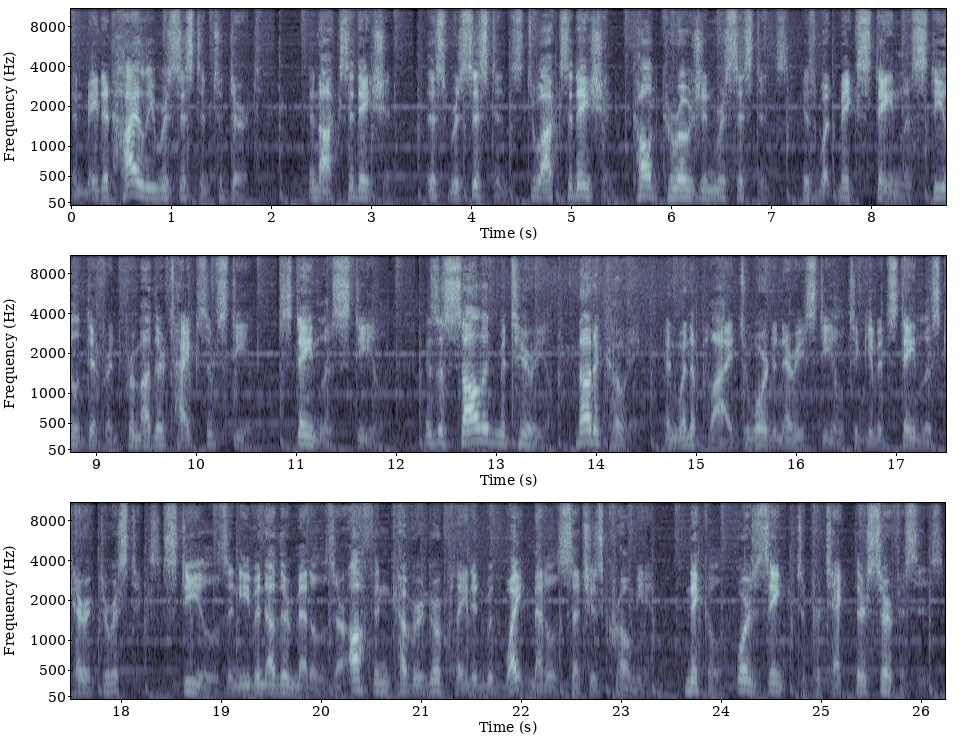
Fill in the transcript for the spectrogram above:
and made it highly resistant to dirt and oxidation. This resistance to oxidation, called corrosion resistance, is what makes stainless steel different from other types of steel. Stainless steel is a solid material, not a coating, and when applied to ordinary steel to give it stainless characteristics, steels and even other metals are often covered or plated with white metals such as chromium, nickel, or zinc to protect their surfaces,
